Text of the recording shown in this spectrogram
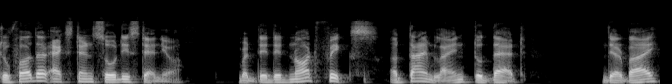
to further extend Sodhi's tenure, but they did not fix a timeline to that, thereby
